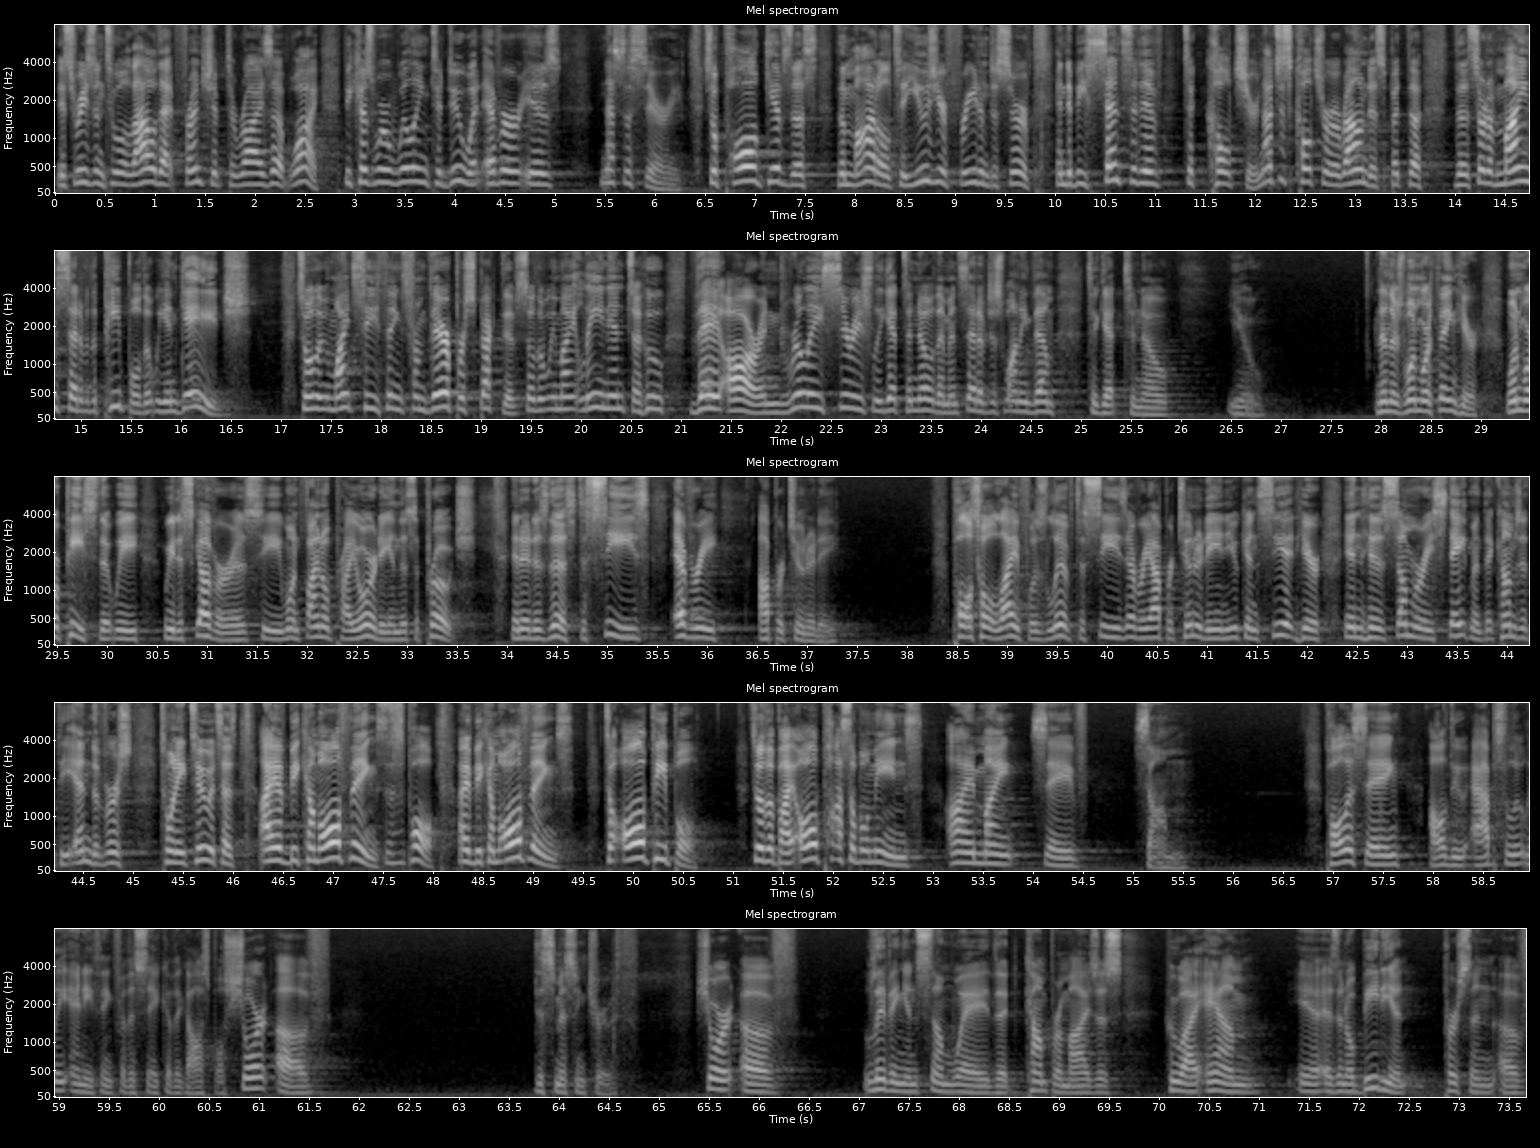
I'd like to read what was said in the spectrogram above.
It's reason to allow that friendship to rise up. Why? Because we're willing to do whatever is necessary. So, Paul gives us the model to use your freedom to serve and to be sensitive to culture, not just culture around us, but the, the sort of mindset of the people that we engage so that we might see things from their perspective, so that we might lean into who they are and really seriously get to know them instead of just wanting them to get to know you. And then there's one more thing here, one more piece that we, we discover as he one final priority in this approach, and it is this to seize every opportunity. Paul's whole life was lived to seize every opportunity, and you can see it here in his summary statement that comes at the end of verse 22. It says, I have become all things, this is Paul, I have become all things to all people, so that by all possible means I might save some. Paul is saying, I'll do absolutely anything for the sake of the gospel, short of dismissing truth, short of living in some way that compromises who I am eh, as an obedient person of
